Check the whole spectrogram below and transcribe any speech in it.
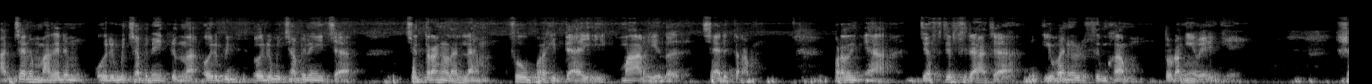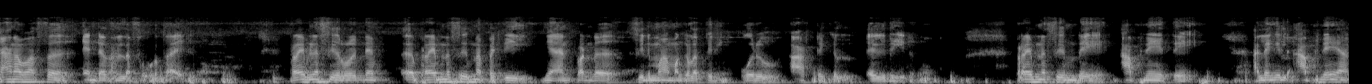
അച്ഛനും മകനും ഒരുമിച്ച് അഭിനയിക്കുന്ന ഒരുമി- ഒരുമിച്ച് അഭിനയിച്ച ചിത്രങ്ങളെല്ലാം സൂപ്പർ ഹിറ്റായി മാറിയത് ചരിത്രം. പ്രതിജ്ഞ ജസ്റ്റിസ് രാജ ഇവനൊരു സിംഹം തുടങ്ങിയവയൊക്കെ. ഷാനവാസ് എന്റെ നല്ല സുഹൃത്തായിരുന്നു. പ്രേം നസീറിനെ പ്രേം നസീറിനെ പറ്റി ഞാൻ പണ്ട് സിനിമാ മംഗളത്തിൽ ഒരു ആർട്ടിക്കിൾ എഴുതിയിരുന്നു. പ്രേം അഭിനയത്തെ അല്ലെങ്കിൽ അഭിനയ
